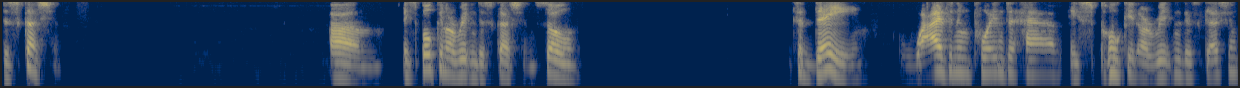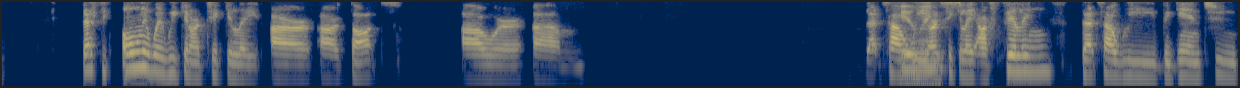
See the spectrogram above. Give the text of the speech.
discussion. Um, a spoken or written discussion. So, today, why is it important to have a spoken or written discussion? That's the only way we can articulate our our thoughts, our um, that's how Feelings. we articulate our feelings. That's how we begin to.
